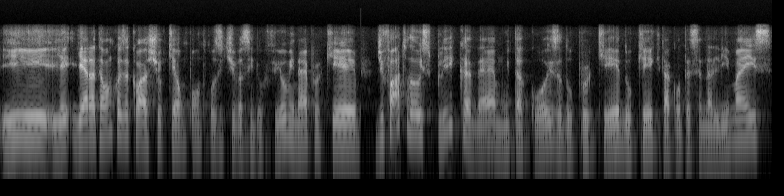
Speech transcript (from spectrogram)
E, e, e, era até uma coisa que eu acho que é um ponto positivo, assim, do filme, né? Porque, de fato, não explica, né, muita coisa do porquê, do que que tá acontecendo ali, mas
